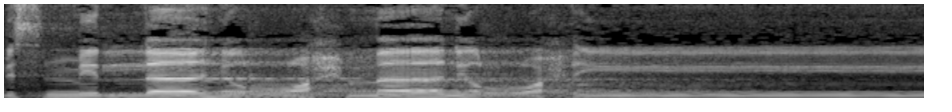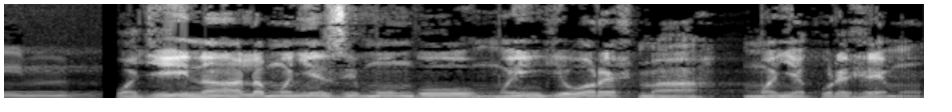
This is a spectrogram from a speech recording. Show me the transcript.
بسم الله الرحمن الرحيم. La Mwenyezi Mungu mwingi wa rehma mwenye kurehemu.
